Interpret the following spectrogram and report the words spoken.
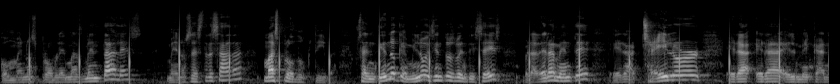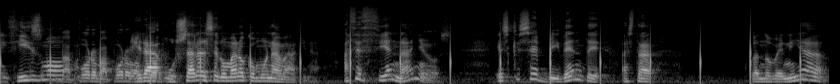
con menos problemas mentales, menos estresada, más productiva. O sea, entiendo que en 1926 verdaderamente era Taylor, era, era el mecanicismo, Vapor, vapor, vapor. era usar al ser humano como una máquina. Hace 100 años. Es que es evidente, hasta cuando venía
